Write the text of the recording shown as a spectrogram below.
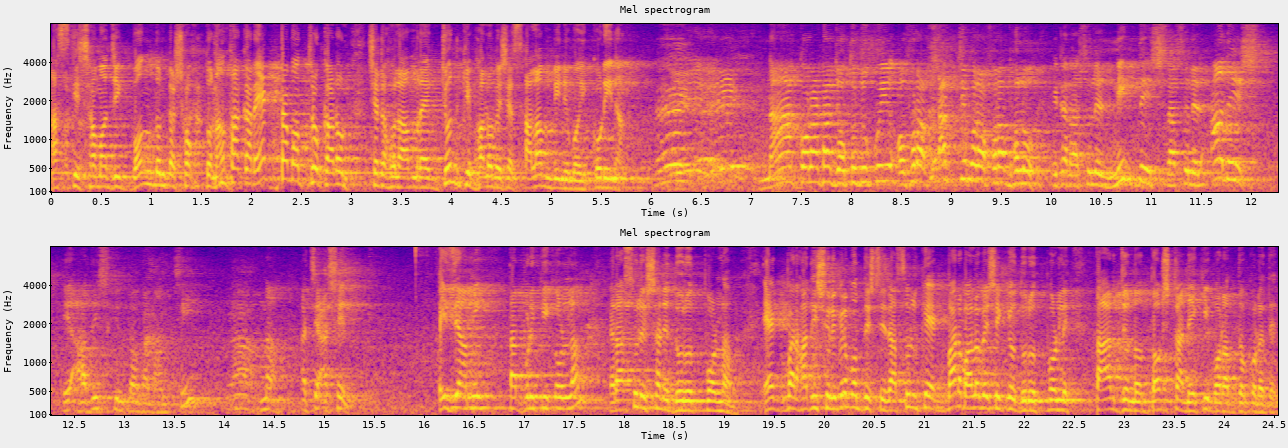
আজকে সামাজিক বন্ধনটা শক্ত না থাকার একটা মাত্র কারণ, সেটা হলো আমরা একজনকে ভালোবেসে সালাম বিনিময় করি না। না করাটা যতটুকুই অপরাধ, তার চেয়ে বড় অপরাধ হলো, এটা রাসুলের নির্দেশ, রাসুলের আদেশ। এই আদেশ কিন্তু আমরা মানছি? না। আচ্ছা আসেন। এই যে আমি তারপরে কি করলাম? রাসুলের সামনে দূরত পড়লাম। একবার হাদিস শরীফের মধ্যে এসেছে, রাসুলকে একবার ভালোবেসে কেউ দূরত পড়লে তার জন্য দশটা নেকি বরাদ্দ করে দেন।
